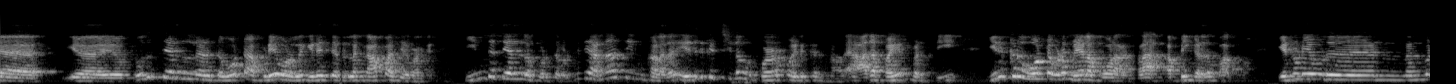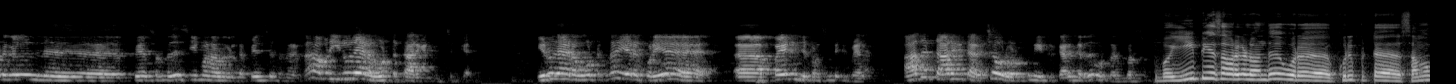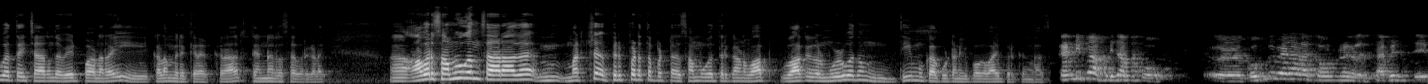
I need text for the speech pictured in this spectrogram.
பொது தேர்தலில் எடுத்த ஓட்டை அப்படியே ஓரளவுக்கு இடைத்தேர்தலில் காப்பாத்திடுவாங்க இந்த தேர்தலை பொறுத்தவரைக்கும் அதிமுக எதிர்கட்சியில ஒரு குழப்பம் இருக்கிறதுனால அதை பயன்படுத்தி இருக்கிற ஓட்டை விட மேல போறாங்களா அப்படிங்கறத பார்க்கணும். என்னுடைய ஒரு நண்பர்கள் பேசுறது சீமான் அவர்கள்ட்ட பேச அவர் இருபதாயிரம் ஓட்டு டார்கெட் வச்சிருக்காரு. இருபதாயிரம் ஓட்டுனா ஏறக்குறைய பதினஞ்சு பர்சன்ட்டுக்கு மேல. அதை டார்கெட்டா வச்சு அவர் ஒர்க் பண்ணிட்டு இருக்காருங்கிறது ஒரு நண்பர். இப்போ இபிஎஸ் அவர்கள் வந்து ஒரு குறிப்பிட்ட சமூகத்தை சார்ந்த வேட்பாளரை களமிறக்கிறார் தென்னரசு அவர்களை. அவர் சமூகம் சாராத மற்ற பிற்படுத்தப்பட்ட சமூகத்திற்கான வாக்கு வாக்குகள் முழுவதும் திமுக கூட்டணிக்கு போக வாய்ப்பு இருக்குங்களா சார்? கண்டிப்பா அப்படிதான் போகும் கொங்கு வேளாளர் கவுண்டர்களை தவிர்த்து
